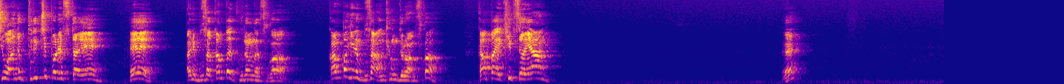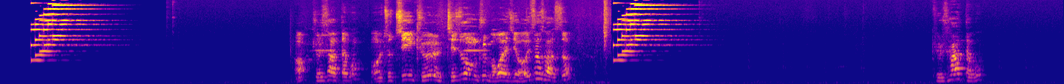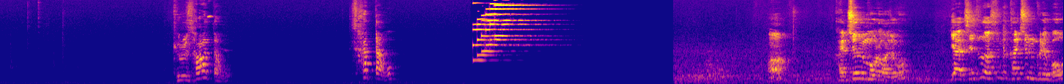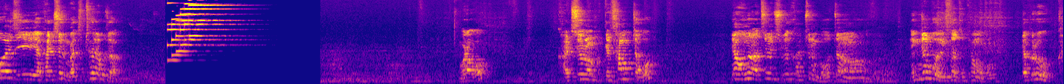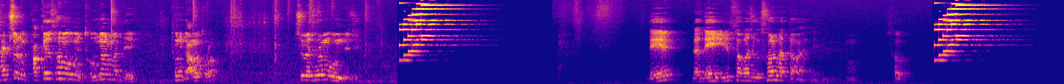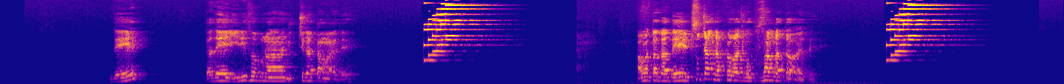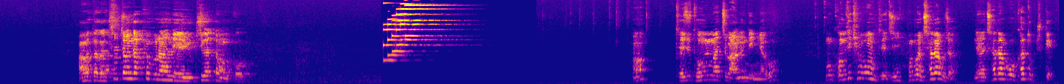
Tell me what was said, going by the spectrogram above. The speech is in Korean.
지금 완전 부딪힐 뻔했다 얘. 예. 아니 무사 깜빡이 고장난 수가. 깜빡이는 무사 안경 들어간 수가. 깜빡이 킵서 양. 예? 어? 귤 사왔다고? 어 좋지 귤 제주도 오면 귤 먹어야지 어디서 사왔어? 귤 사왔다고? 귤을 사왔다고? 샀다고? 어? 갈치를 먹으러 가자고? 야 제주도 왔으니까 갈치는 그래 먹어야지 야 갈치는 맛집 찾아보자 뭐라고? 갈치를 밖에 사 먹자고? 야 오늘 아침에 집에서 갈치를 먹었잖아 냉장고에 있어 데펴 먹어 야 그리고 갈치를 밖에서 사 먹으면 돈이 얼마인데 돈이 남아 돌아? 집에서 해 먹으면 되지 내일? 나 내일 일 써가지고 서울 갔다 와야 돼 어, 서울 내일? 나 내일 이리서부나 육지 갔다 와야 돼. 아 맞다 나 내일 출장 잡혀가지고 부산 갔다 와야 돼. 아 맞다 나 출장 잡혀구나 내일 육지 갔다 올 거. 제주 도민 맛집 아는 데 있냐고? 뭐 검색해보면 되지. 한번 찾아보자. 내가 찾아보고 카톡 줄게.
